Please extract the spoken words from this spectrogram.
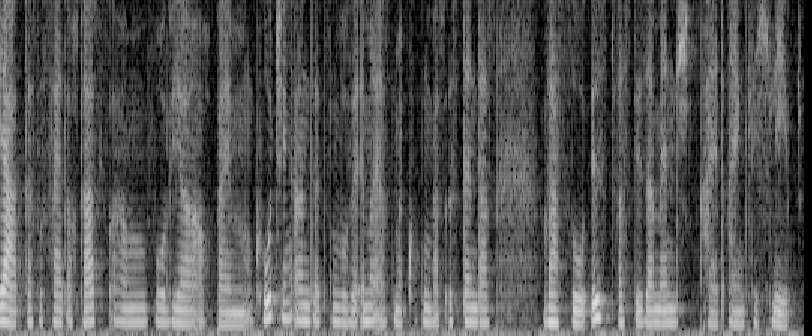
ja, das ist halt auch das, ähm, wo wir auch beim Coaching ansetzen, wo wir immer erstmal gucken, was ist denn das, was so ist, was dieser Mensch halt eigentlich lebt.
